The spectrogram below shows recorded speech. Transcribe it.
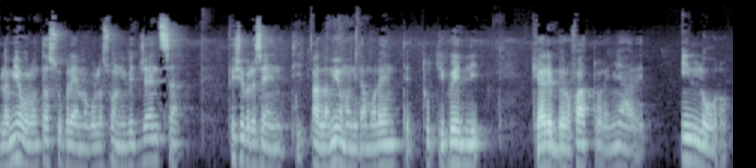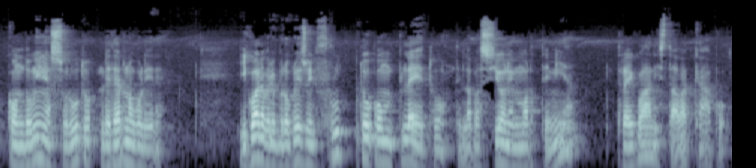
la mia volontà suprema, con la sua onniveggenza, fece presenti alla mia umanità morente tutti quelli che avrebbero fatto regnare in loro, con dominio assoluto, l'eterno volere, i quali avrebbero preso il frutto completo della passione e morte mia, tra i quali stava a capo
